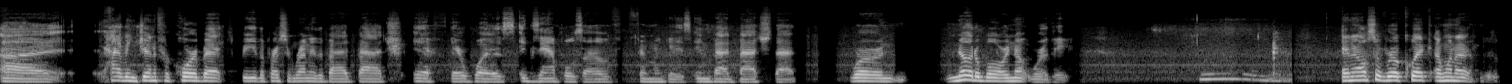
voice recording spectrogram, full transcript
uh, having Jennifer Corbett be the person running the Bad Batch, if there was examples of feminine gaze in Bad Batch that were notable or noteworthy. And also, real quick, I want to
